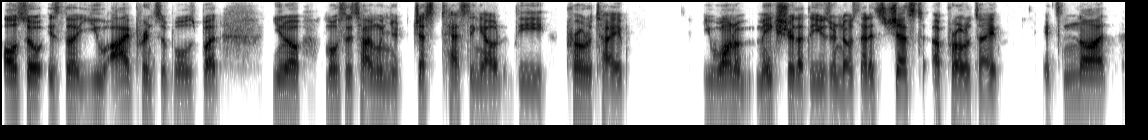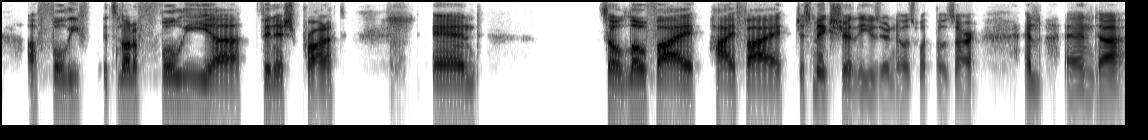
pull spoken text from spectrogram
also is the UI principles, but you know, most of the time when you're just testing out the prototype, you want to make sure that the user knows that it's just a prototype. It's not a fully it's not a fully uh, finished product and so lo-fi hi-fi just make sure the user knows what those are and and uh,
